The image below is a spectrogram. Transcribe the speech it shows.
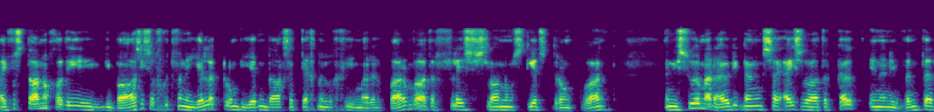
Hy verstaan nogal die die basiese goed van 'n hele klomp hedendaagse tegnologie, maar 'n warmwaterfles slaan hom steeds dronk want in die somer hou die ding sy yswater koud en in die winter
